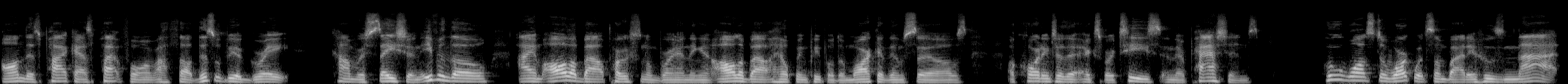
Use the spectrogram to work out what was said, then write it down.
on this podcast platform, I thought this would be a great conversation, even though I am all about personal branding and all about helping people to market themselves according to their expertise and their passions. Who wants to work with somebody who's not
